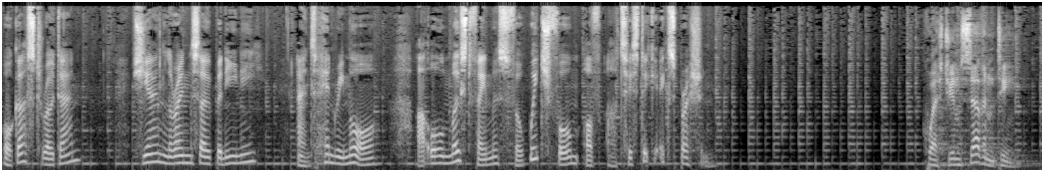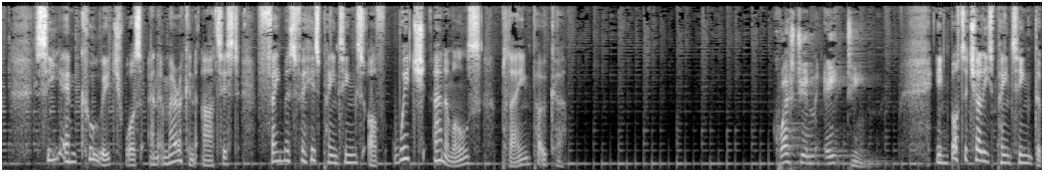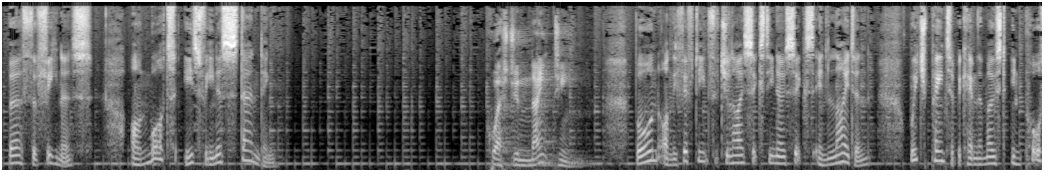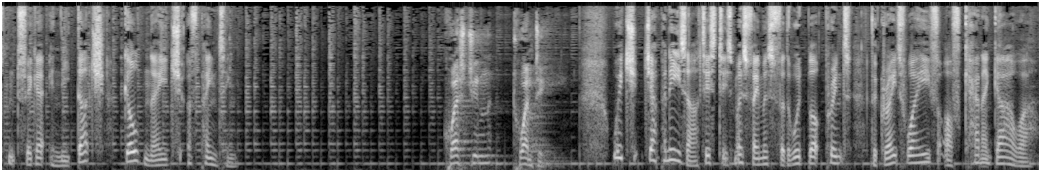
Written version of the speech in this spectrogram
Auguste Rodin, Gian Lorenzo Bernini, and Henry Moore are all most famous for which form of artistic expression? Question 17. C.M. Coolidge was an American artist famous for his paintings of which animals playing poker? Question 18. In Botticelli's painting The Birth of Venus, on what is Venus standing? Question 19. Born on the 15th of July 1606 in Leiden, which painter became the most important figure in the Dutch Golden Age of painting? Question 20. Which Japanese artist is most famous for the woodblock print The Great Wave of Kanagawa?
